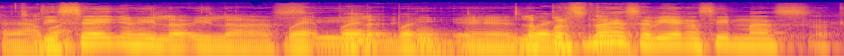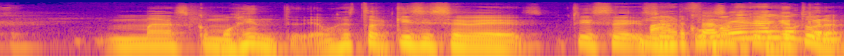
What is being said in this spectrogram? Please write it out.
era bueno. diseños y, la- y las. Buen- y buen- la- buen- y, eh, los personajes estilo. se veían así más, más como gente, digamos. Esto aquí sí se ve. Sí se, como ¿Sabes algo? que-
